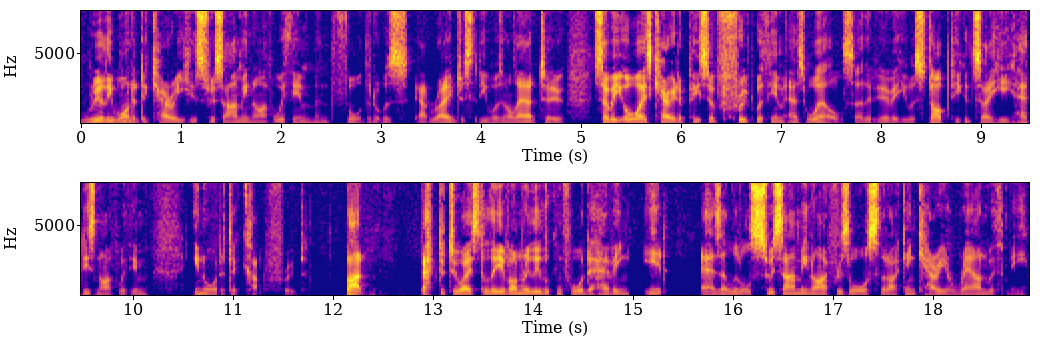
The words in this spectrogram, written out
really wanted to carry his Swiss Army knife with him and thought that it was outrageous that he wasn't allowed to. So he always carried a piece of fruit with him as well, so that if ever he was stopped, he could say he had his knife with him in order to cut fruit. But back to Two Ways to Live, I'm really looking forward to having it as a little Swiss Army knife resource that I can carry around with me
